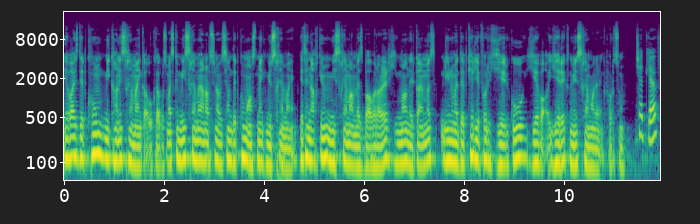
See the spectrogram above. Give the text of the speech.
Եւ այս դեպքում մի քանի սխեմային կա օգտագործում, այսինքն մի սխեմայի անարդյունավետության դեպքում անցնում ենք մյուս սխեմային։ Եթե նախկինում մի սխեման մեզ բավարար էր, հիմա ներկայումս լինում է դեպքեր, երբ որ 2 եւ 3 նույնիսկ սխեմաներ ենք փորձում։ Շատ լավ։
